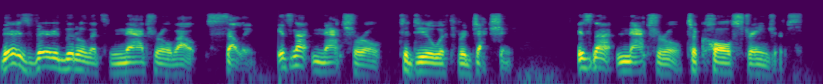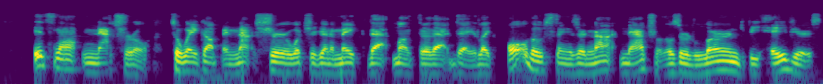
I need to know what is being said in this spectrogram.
There is very little that's natural about selling. It's not natural to deal with rejection. It's not natural to call strangers. It's not natural to wake up and not sure what you're going to make that month or that day. Like all those things are not natural. Those are learned behaviors.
